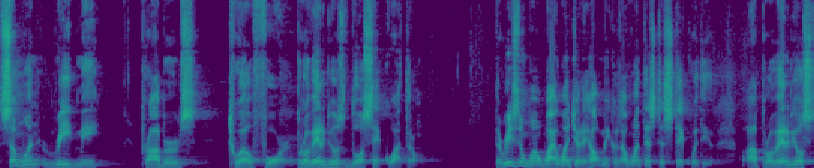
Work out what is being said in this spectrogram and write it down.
someone read me Proverbs 12:4, Proverbios 12:4. The reason why, I want you to help me, because I want this to stick with you. Uh, Proverbios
